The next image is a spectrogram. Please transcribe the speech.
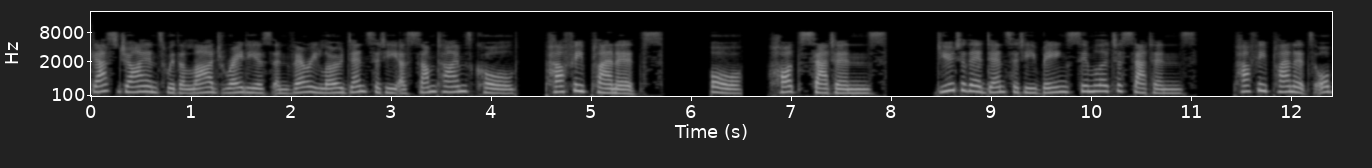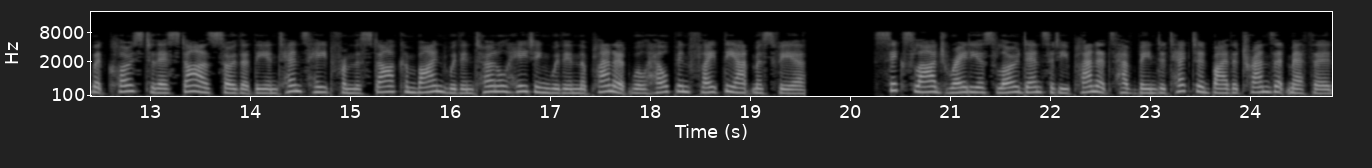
Gas giants with a large radius and very low density are sometimes called puffy planets or hot Saturns due to their density being similar to Saturn's. Puffy planets orbit close to their stars so that the intense heat from the star combined with internal heating within the planet will help inflate the atmosphere. Six large radius low-density planets have been detected by the transit method.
